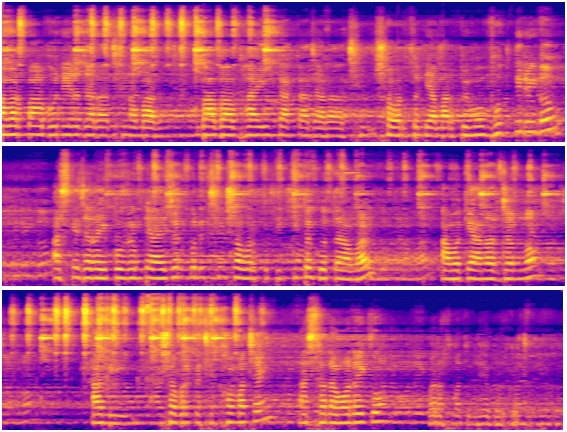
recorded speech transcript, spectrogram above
আমার মা বোনেরা যারা আছেন, আমার বাবা, ভাই, কাকা যারা আছেন, সবার প্রতি আমার প্রেম ভক্তি রইল। আজকে যারা এই প্রোগ্রামটি আয়োজন করেছেন, সবার প্রতি কৃতজ্ঞতা আমার। আমাকে আনার জন্য আমি সবার কাছে ক্ষমা চাই। আসসালামু আলাইকুম রহমতুল্লাহ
